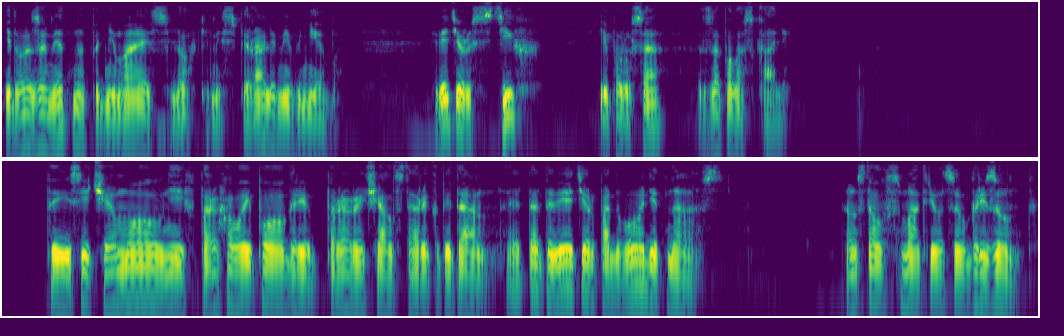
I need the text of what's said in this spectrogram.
едва заметно поднимаясь легкими спиралями в небо. Ветер стих, и паруса заполоскали. «Тысяча молний в пороховой погреб!» — прорычал старый капитан. «Этот ветер подводит нас!» Он стал всматриваться в горизонт.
